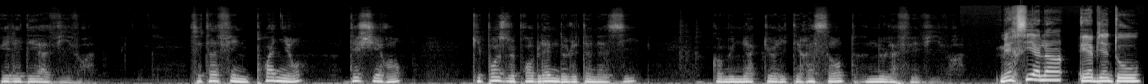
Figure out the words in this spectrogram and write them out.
et l'aider à vivre. C'est un film poignant, déchirant, qui pose le problème de l'euthanasie, comme une actualité récente nous l'a fait vivre. Merci Alain et à bientôt.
